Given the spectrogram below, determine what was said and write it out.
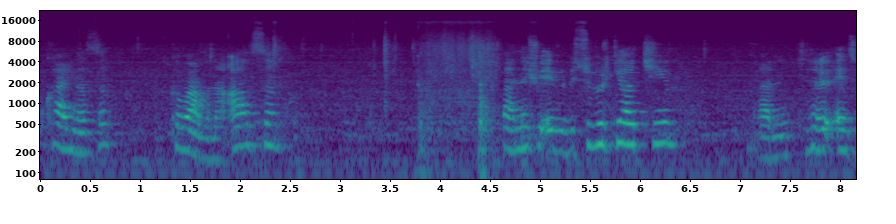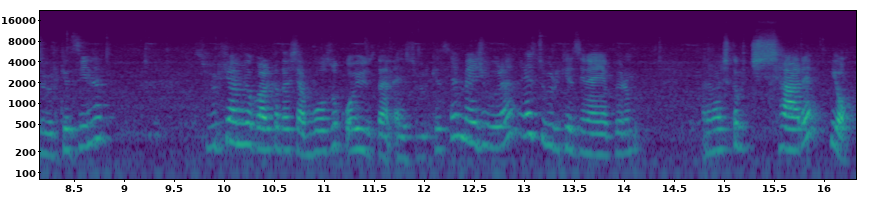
Bu kaynasın. Kıvamını alsın. Ben de şu evi bir süpürge açayım. Yani el süpürgesiyle. Süpürgem yok arkadaşlar. Bozuk o yüzden el süpürgesi. Mecburen el süpürgesiyle yapıyorum. Yani başka bir çarem yok.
